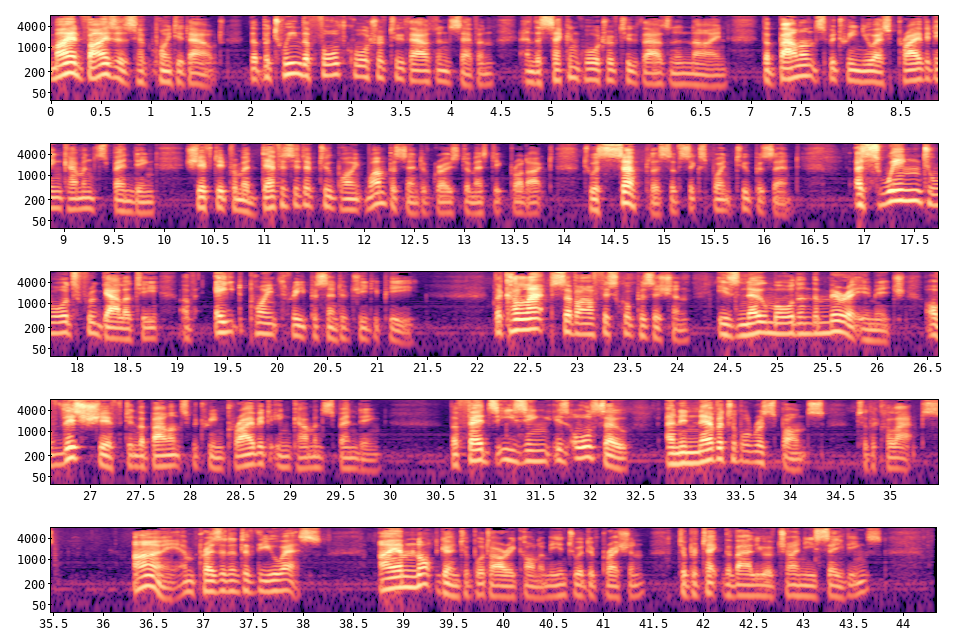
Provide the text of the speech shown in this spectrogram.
My advisers have pointed out that between the fourth quarter of 2007 and the second quarter of 2009, the balance between US private income and spending shifted from a deficit of 2.1% of gross domestic product to a surplus of 6.2%, a swing towards frugality of 8.3% of GDP. The collapse of our fiscal position is no more than the mirror image of this shift in the balance between private income and spending. The Fed's easing is also an inevitable response to the collapse. I am President of the US. I am not going to put our economy into a depression to protect the value of Chinese savings.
